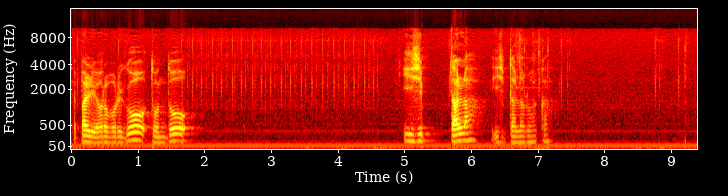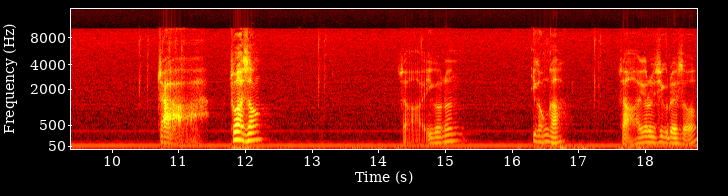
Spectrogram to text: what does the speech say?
재빨리 열어버리고 돈도 20달러? 20달러로 할까? 자, 좋아성. 자, 이거는 이건가? 자, 이런 식으로 해서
